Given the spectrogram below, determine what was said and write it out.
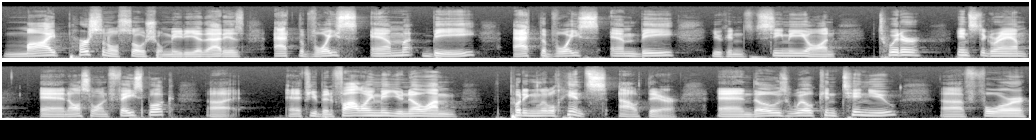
my personal social media. That is at the Voice MB. At the Voice MB. You can see me on Twitter, Instagram, and also on Facebook. Uh, if you've been following me, you know I'm putting little hints out there, and those will continue uh, for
